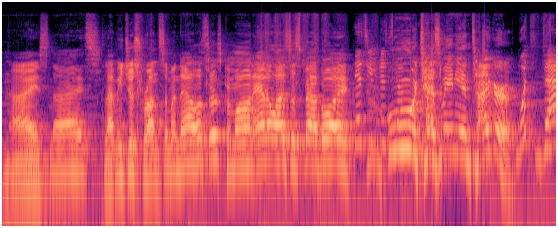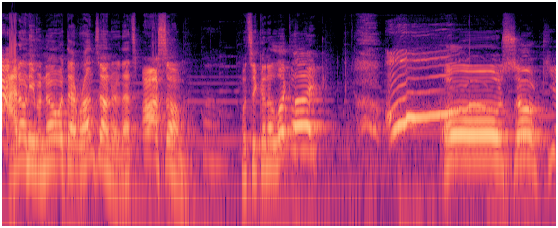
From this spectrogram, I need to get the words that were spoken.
Nice, nice. Let me just run some analysis. Come on, analyze this bad boy. Yes, you've Ooh, a Tasmanian tiger. What's that? I don't even know what that runs under. That's awesome. Whoa. What's it gonna look like? Oh! Oh, so cute.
